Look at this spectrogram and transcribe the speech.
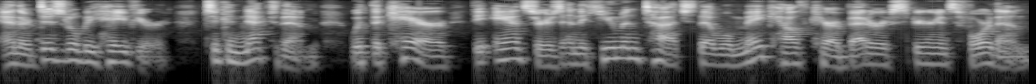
and their digital behavior to connect them with the care, the answers, and the human touch that will make healthcare a better experience for them.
